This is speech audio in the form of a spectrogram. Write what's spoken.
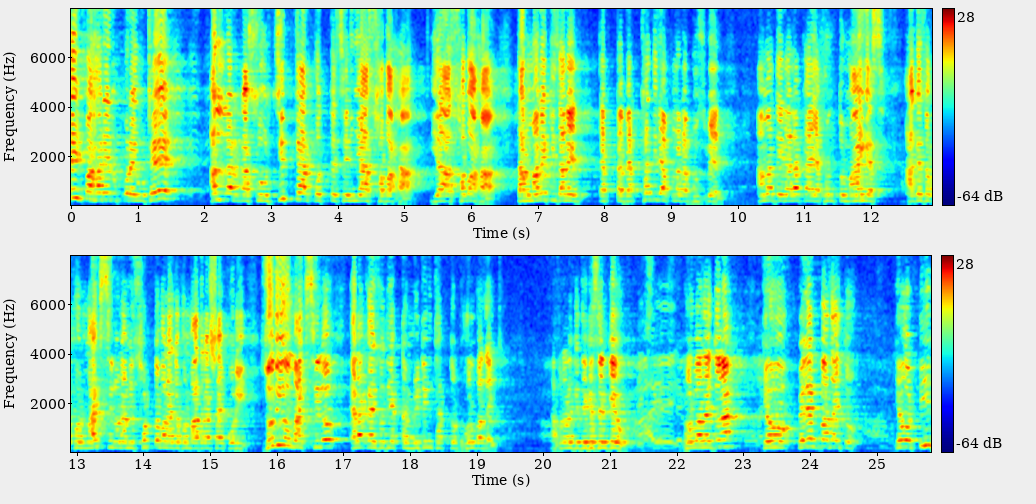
এই পাহাড়ের উপরে উঠে আল্লাহর রাসূল চিৎকার করতেছেন, ইয়া সবাহা ইয়া সবাহা। তার মানে কি জানেন? একটা ব্যাখ্যা দিলে আপনারা বুঝবেন, আমাদের এলাকায় এখন তো মাইক আছে। আগে যখন মাইক ছিল না, আমি ছোট্টবেলায় যখন মাদ্রাসায় পড়ি, যদিও মাইক ছিল, এলাকায় যদি একটা মিটিং থাকতো, ঢোল বাজাইতো। আপনারা কি দেখেছেন কেউ? ঢোল বাজাইতো না? কেউ প্লেট বাজাইতো? কেউ টিন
